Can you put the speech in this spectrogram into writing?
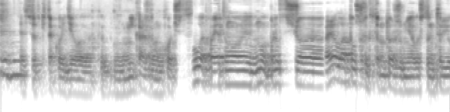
Mm-hmm. Это все-таки такое дело, как бы, не каждому хочется. Вот, поэтому, ну, плюс еще Павел Латушка, которым тоже у меня вышло интервью,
